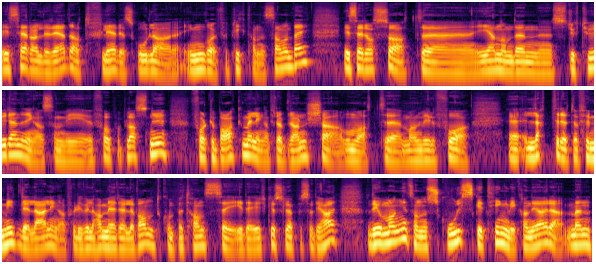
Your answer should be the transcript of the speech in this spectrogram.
Vi ser allerede at flere skoler inngår forpliktende samarbeid. Vi ser også at gjennom den strukturendringa som vi får på plass nå, får tilbakemeldinger fra bransjer om at man vil få lettere til til å formidle lærlinger, for de vil ha mer relevant kompetanse i det yrkesløpet som de har. Det er jo mange sånne skolske ting vi kan gjøre, men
